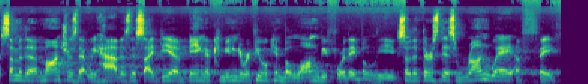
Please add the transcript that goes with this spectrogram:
some of the mantras that we have is this idea of being a community where people can belong before they believe, so that there's this runway of faith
